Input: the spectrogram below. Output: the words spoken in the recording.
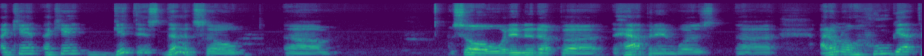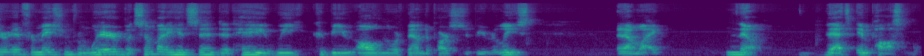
I can't I can't get this done. So um so what ended up uh happening was uh I don't know who got their information from where, but somebody had said that hey, we could be all northbound departures would be released. And I'm like, no, that's impossible.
